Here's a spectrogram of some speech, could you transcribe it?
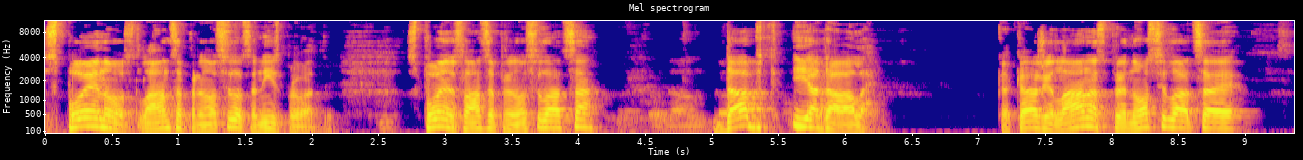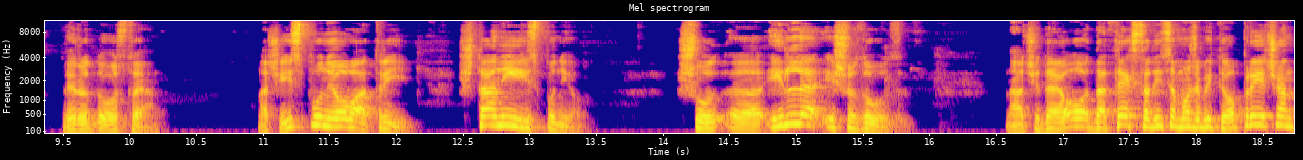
Spojenost lanca prenosilaca, nije ispravati. Spojenost lanca prenosilaca, dabt i adale. Kad kaže lanac prenosilaca je vjerodostojan. Znači ispunio ova tri. Šta nije ispunio? Šu, uh, ille i šuzuz. Znači da je o, da tekst hadisa može biti opriječan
